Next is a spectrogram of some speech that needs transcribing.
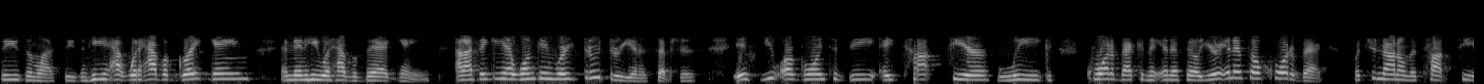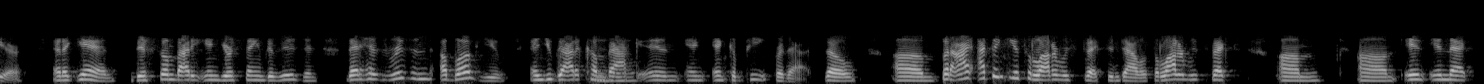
season last season. He ha- would have a great game, and then he would have a bad game. And I think he had one game where he threw three interceptions. If you are going to be a top-tier league quarterback in the NFL, you're an NFL quarterback, but you're not on the top tier. And again, there's somebody in your same division that has risen above you, and you got to come mm-hmm. back and, and and compete for that. So, um, but I, I think it's a lot of respect in Dallas, a lot of respect um, um, in in that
